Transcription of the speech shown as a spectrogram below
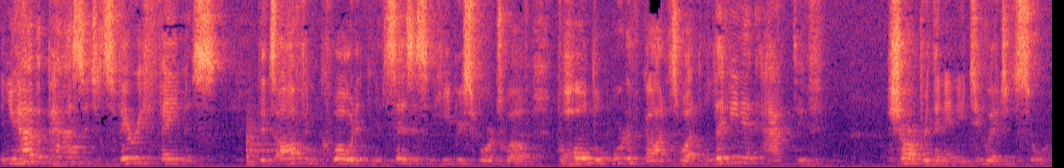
And you have a passage that's very famous that's often quoted, and it says this in Hebrews 4.12. Behold, the word of God is what? Living and active, sharper than any two-edged sword.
